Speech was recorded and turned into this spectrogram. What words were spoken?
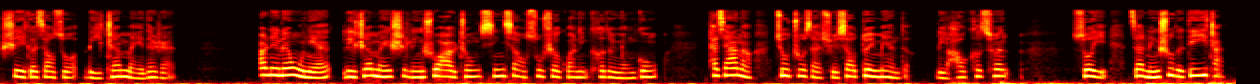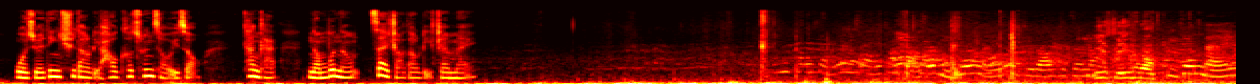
是一个叫做李真梅的人。二零零五年，李真梅是临沭二中新校宿舍管理科的员工，她家呢就住在学校对面的李浩科村，所以在临沭的第一站，我决定去到李浩科村走一走，看看能不能再找到李真梅。你想想问一下，我想找一下李真梅，知道你是什么？李正梅。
